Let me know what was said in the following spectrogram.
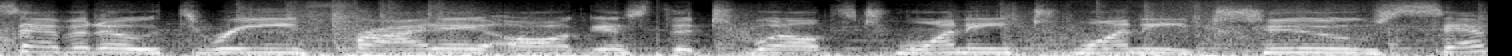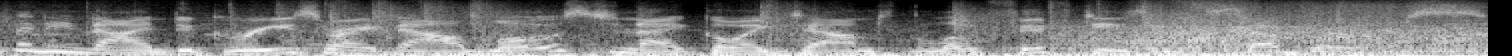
703 Friday, August the 12th, 2022. 79 degrees right now. Lows tonight going down to the low 50s in the suburbs.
